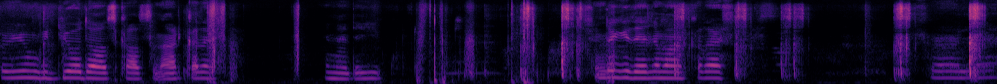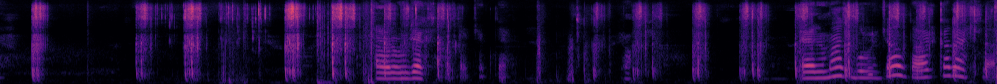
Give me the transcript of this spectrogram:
Suyum videoda az kalsın arkadaşlar. Yine de iyi. Şimdi gidelim arkadaşlar. Şöyle. Örümcek saldıracak da. Yok. Elmas bulacağız da arkadaşlar.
